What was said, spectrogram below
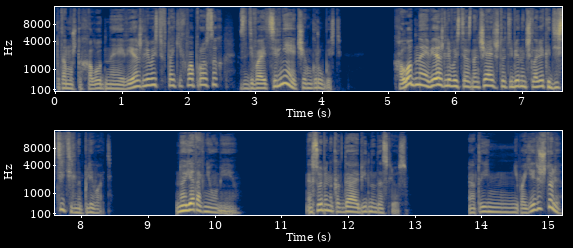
потому что холодная вежливость в таких вопросах задевает сильнее, чем грубость. Холодная вежливость означает, что тебе на человека действительно плевать. Но я так не умею. Особенно, когда обидно до слез. А ты не поедешь, что ли?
